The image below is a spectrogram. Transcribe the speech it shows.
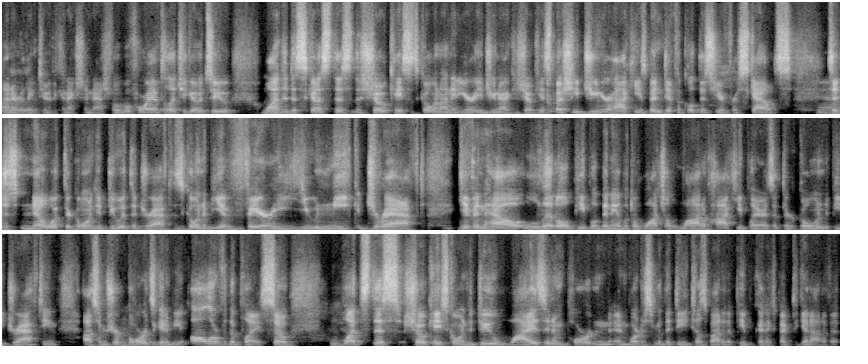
on everything to the connection to Nashville. Before I have to let you go to, mm-hmm. wanted to discuss this the showcase that's going on in Erie Junior Hockey Showcase, especially junior hockey has been difficult this year for scouts Yeah. to just know what they're going to do at the draft. It's going to be a very unique draft, given how little people have been able to watch a lot of hockey players that they're going to be drafting. Uh, so I'm sure mm-hmm. boards are going to be all over the place. So, what's this showcase going to do? Why is it important? And what are some of the details about it that people can expect to get out of it?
